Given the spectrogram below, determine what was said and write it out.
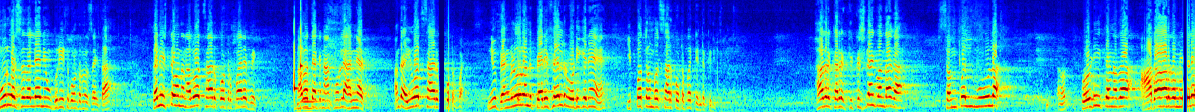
ಮೂರು ವರ್ಷದಲ್ಲೇ ನೀವು ಗುರಿ ಇಟ್ಕೊಂಡ್ರು ಸಹಿತ ಕನಿಷ್ಠ ಒಂದು ನಲ್ವತ್ತು ಸಾವಿರ ಕೋಟಿ ರೂಪಾಯಿ ಬೇಕು. ನಲ್ವತ್ತಾಕೆ ನಾಲ್ಕು ಮೂರಲೆ ಹನ್ನೆರಡು. ಅಂದ್ರೆ ಐವತ್ತು ಸಾವಿರ ಕೋಟಿ ರೂಪಾಯಿ. ನೀವು ಬೆಂಗಳೂರು ಒಂದು ಪೆರಿಫೆಲ್ ರೋಡಿಗೆನೆ ಇಪ್ಪತ್ತೊಂಬತ್ತು ಸಾವಿರ ಕೋಟಿ ರೂಪಾಯಿ ಟೆಂಡರ್ ಕರೀತೀರಿ. ಆದ್ರೆ ಕರ ಕೃಷ್ಣಾಗೆ ಬಂದಾಗ ಸಂಪನ್ಮೂಲ ಕ್ರೋಢೀಕರಣದ ಆಧಾರದ ಮೇಲೆ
